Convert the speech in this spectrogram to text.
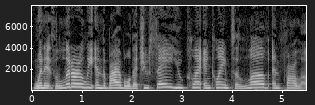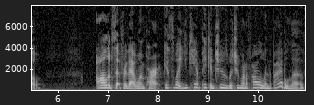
when it's literally in the Bible that you say you claim and claim to love and follow all except for that one part. Guess what? You can't pick and choose what you want to follow in the Bible, love.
